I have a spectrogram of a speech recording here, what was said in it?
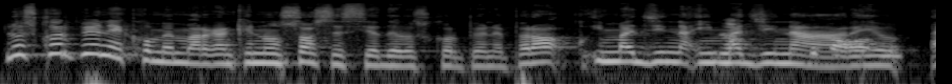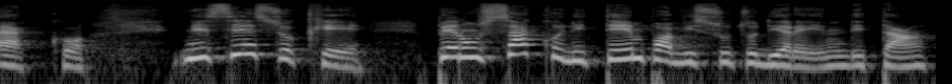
Lo scorpione è come Morgan, che non so se sia dello scorpione, però immagina, immaginare, no, ecco, nel senso che per un sacco di tempo ha vissuto di rendita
